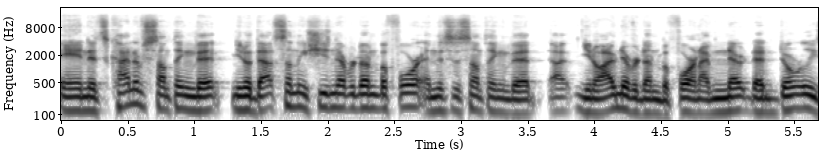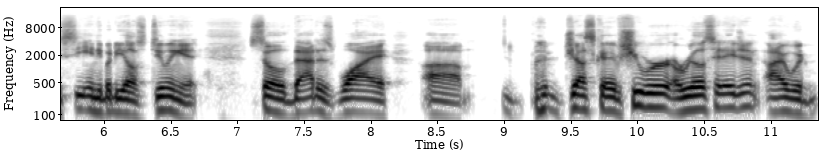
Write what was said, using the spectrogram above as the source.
And it's kind of something that you know that's something she's never done before and this is something that uh, you know i've never done before and i've never I don't really see anybody else doing it. So that is why um, jessica if she were a real estate agent i would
